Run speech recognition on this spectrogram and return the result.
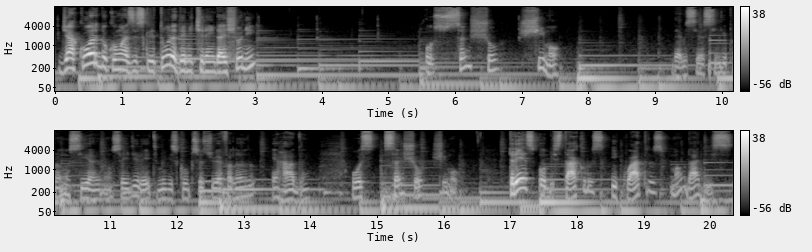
de acordo com as escrituras de Nichiren Daishonin, o Sancho Shimo. Deve ser assim que pronuncia, eu não sei direito, me desculpe se eu estiver falando errado. Hein? Os Sancho Shimo. Três obstáculos e quatro maldades.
